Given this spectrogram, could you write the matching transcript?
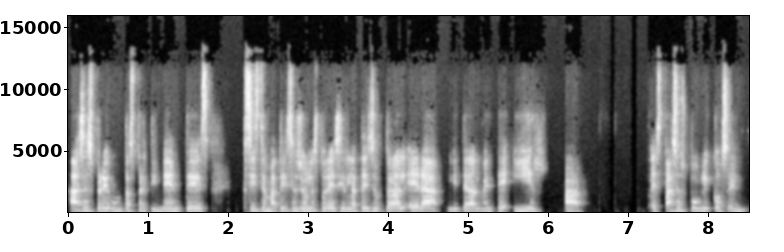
haces preguntas pertinentes, sistematizas, yo les podría decir, la tesis doctoral era literalmente ir a espacios públicos en,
